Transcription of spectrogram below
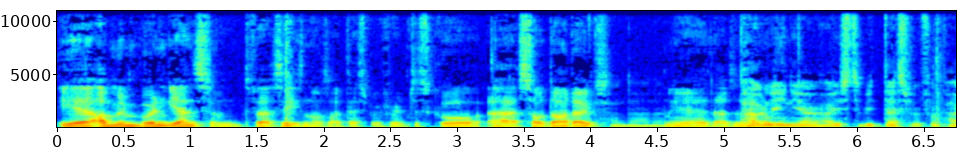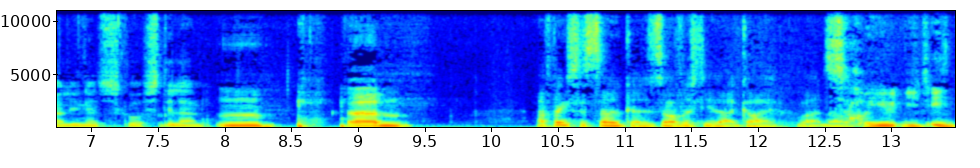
Yeah, I remember when Janssen first season, I was like desperate for him to score. Uh, Soldado, Soldado. yeah, that was another one. Paulinho, I used to be desperate for Paulinho to score. Still am. Mm. Um, I think Sissoko is obviously that guy right now. so you, you, he,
